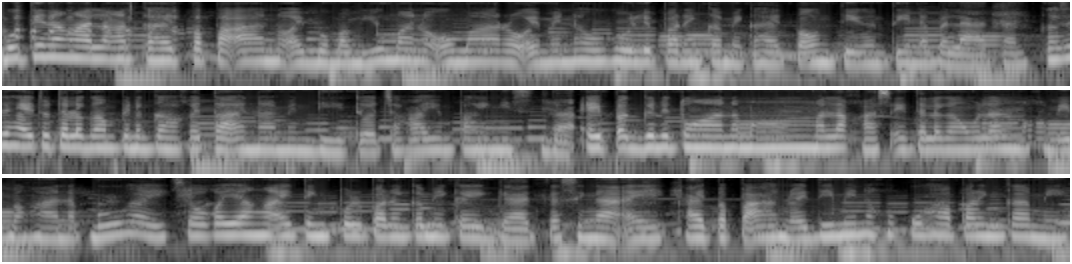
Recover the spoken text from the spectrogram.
Buti na nga lang at kahit papaano ay bumagyo man o umaraw, ay may nahuhuli pa rin kami kahit paunti-unti na balatan. Kasi nga ito talagang pinagkakakitaan namin dito at saka yung pangingisda. Ay pag ganito nga namang malakas, ay talagang wala naman kami ibang hanap buhay. So kaya nga ay thankful pa rin kami kay God kasi nga ay kahit papaano ay di may nakukuha pa rin kami.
